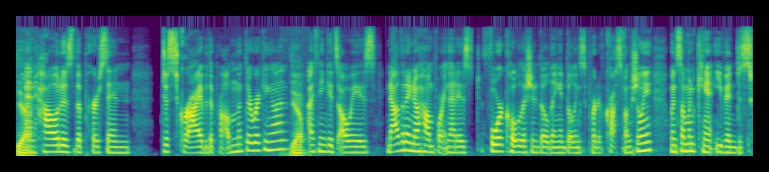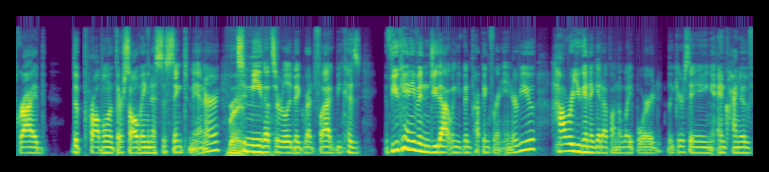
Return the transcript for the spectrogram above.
Yeah. And how does the person describe the problem that they're working on? Yeah. I think it's always now that I know how important that is for coalition building and building support cross functionally, when someone can't even describe the problem that they're solving in a succinct manner, Right. to me that's a really big red flag because if you can't even do that when you've been prepping for an interview, how are you going to get up on a whiteboard like you're saying and kind of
